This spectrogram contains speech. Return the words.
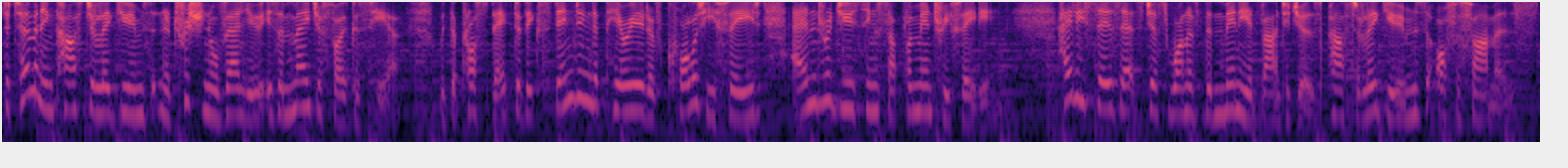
Determining pasture legumes' nutritional value is a major focus here, with the prospect of extending the period of quality feed and reducing supplementary feeding. Haley says that's just one of the many advantages pasture legumes offer farmers.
